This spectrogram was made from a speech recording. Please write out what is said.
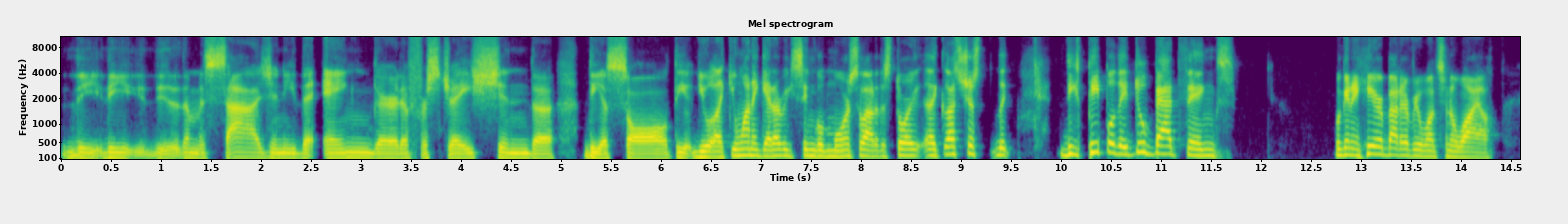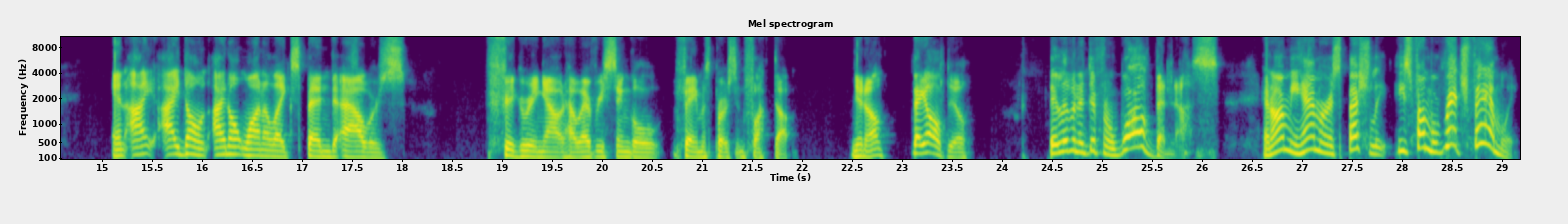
the the the, the misogyny the anger the frustration the the assault the you like you want to get every single morsel out of the story? Like let's just like these people they do bad things. We're gonna hear about it every once in a while and I I don't I don't want to like spend hours figuring out how every single famous person fucked up. You know? They all do. They live in a different world than us. And Armie Hammer especially, he's from a rich family.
